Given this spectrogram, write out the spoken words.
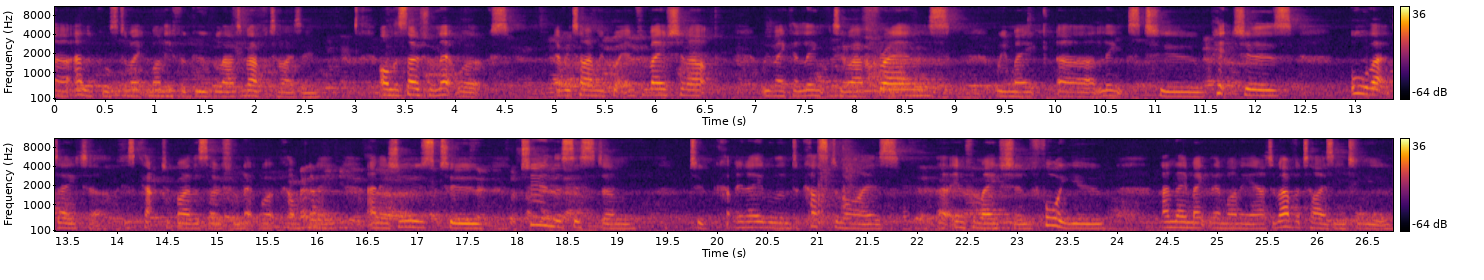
uh, and of course to make money for Google out of advertising. On the social networks, every time we put information up, we make a link to our friends, we make uh, links to pictures, all that data is captured by the social network company and is used to tune the system to enable them to customize uh, information for you and they make their money out of advertising to you.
